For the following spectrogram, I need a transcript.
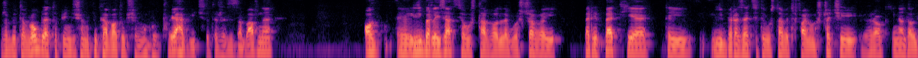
żeby to w ogóle to 50 gigawatów się mogło pojawić, to też jest zabawne, od, y, liberalizacja ustawy odległościowej, perypetie tej liberalizacji tej ustawy trwają już trzeci rok i nadal,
